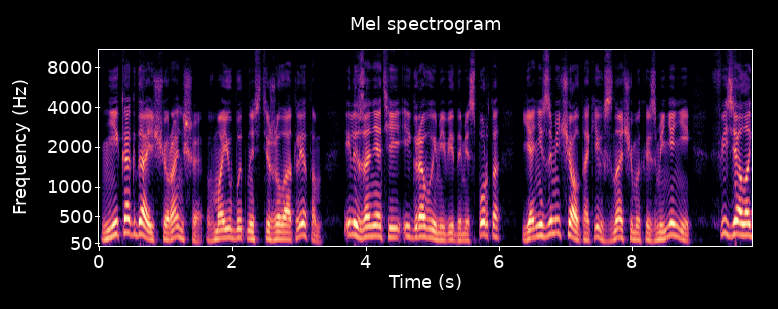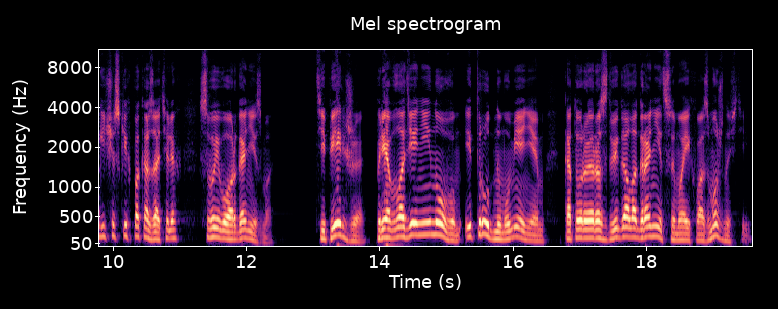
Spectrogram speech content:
Никогда еще раньше в мою бытность тяжелоатлетом или занятий игровыми видами спорта я не замечал таких значимых изменений в физиологических показателях своего организма. Теперь же, при овладении новым и трудным умением, которое раздвигало границы моих возможностей,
